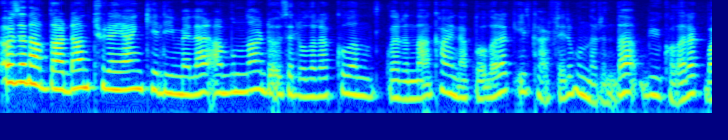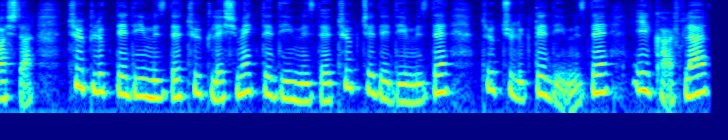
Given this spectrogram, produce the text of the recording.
Özel adlardan türeyen kelimeler bunlar da özel olarak kullanıldıklarından kaynaklı olarak ilk harfleri bunların da büyük olarak başlar. Türklük dediğimizde, Türkleşmek dediğimizde, Türkçe dediğimizde, Türkçülük dediğimizde ilk harfler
